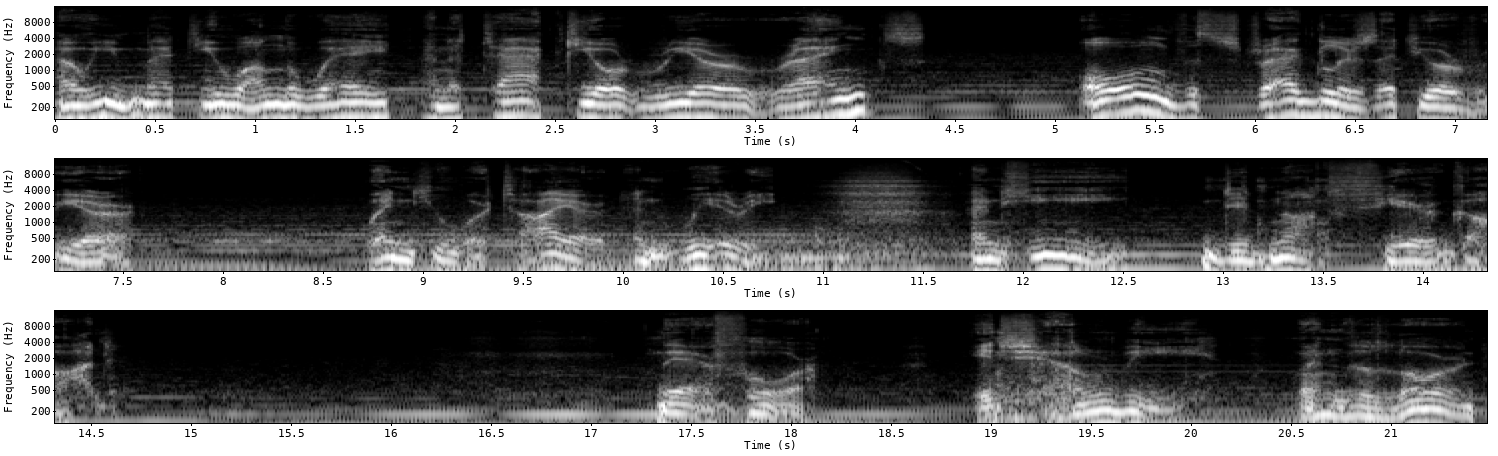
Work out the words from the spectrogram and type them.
How he met you on the way and attacked your rear ranks all the stragglers at your rear when you were tired and weary, and he did not fear God. Therefore, it shall be when the Lord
